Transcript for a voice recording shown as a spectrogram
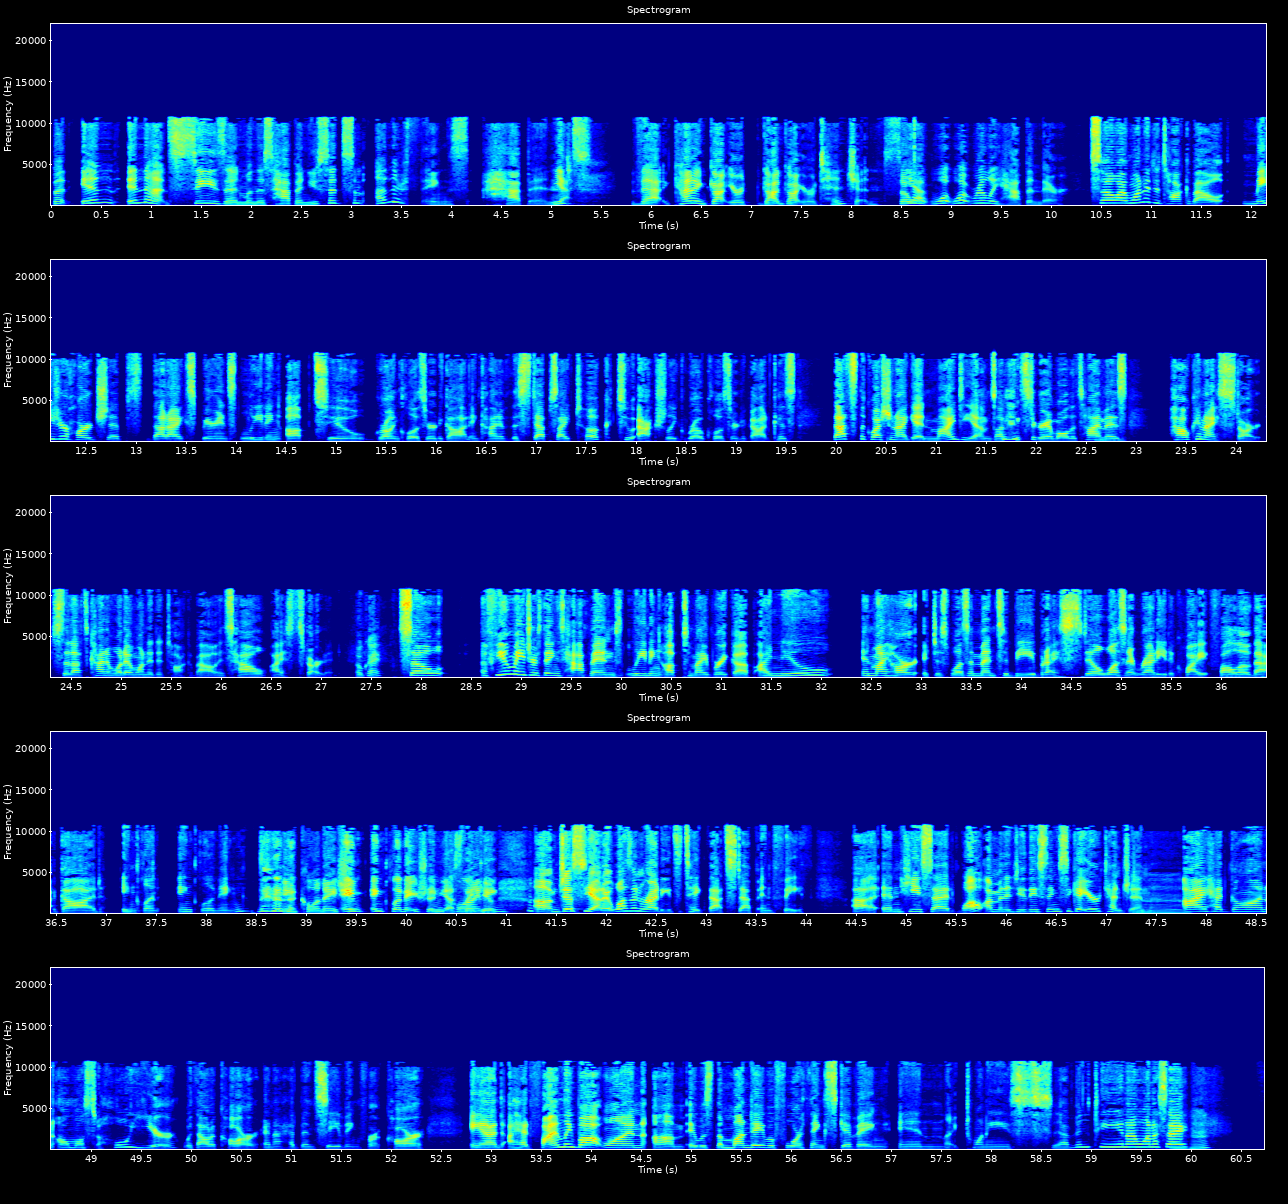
But in in that season when this happened, you said some other things happened. Yes that kind of got your God got your attention. So yeah. what what really happened there? So I wanted to talk about major hardships that I experienced leading up to growing closer to God and kind of the steps I took to actually grow closer to God because that's the question I get in my DMs on Instagram all the time mm-hmm. is how can I start? So that's kind of what I wanted to talk about is how I started. Okay. So a few major things happened leading up to my breakup. I knew in my heart it just wasn't meant to be but i still wasn't ready to quite follow that god inclin- inclining inclination in- inclination yes thank you um, just yet i wasn't ready to take that step in faith uh, and he said well i'm going to do these things to get your attention mm. i had gone almost a whole year without a car and i had been saving for a car and I had finally bought one. Um, it was the Monday before Thanksgiving in like 2017, I want to say. Mm-hmm.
